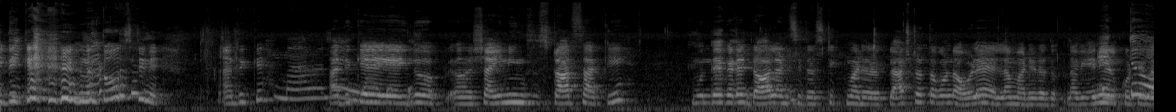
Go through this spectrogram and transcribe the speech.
ಇದಕ್ಕೆ ನಾನು ತೋರಿಸ್ತೀನಿ. ಅದಕ್ಕೆ ಅದಕ್ಕೆ ಇದು ಶೈನಿಂಗ್ ಸ್ಟಾರ್ಸ್ ಹಾಕಿ ಮುಂದೆಗಡೆ ಡಾಲ್ ಅನ್ಸಿದ್ರು ಸ್ಟಿಕ್ ಮಾಡಿದಾಳೆ ಪ್ಲಾಸ್ಟರ್ ತಗೊಂಡು ಅವಳೇ ಎಲ್ಲ ಮಾಡಿರೋದು. ನಾವೇನು ಹೇಳ್ಕೊಟ್ಟಿಲ್ಲ.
